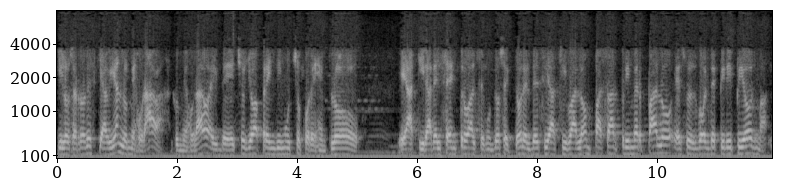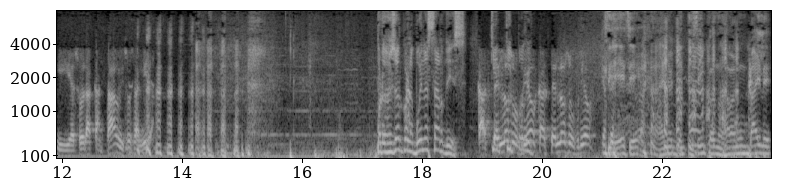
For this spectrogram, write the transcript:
y los errores que habían, los mejoraba, los mejoraba. Y de hecho yo aprendí mucho, por ejemplo, eh, a tirar el centro al segundo sector. Él decía, si balón pasar primer palo, eso es gol de Piripi Osma. Y eso era cantado y eso salía. Profesor, con las buenas tardes. ¿Qué Castel lo sufrió, de- Castel lo sufrió. Sí, sí, año 85 nos daban un baile.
